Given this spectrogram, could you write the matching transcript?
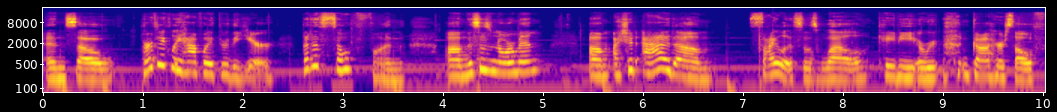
and so perfectly halfway through the year. That is so fun. Um, this is Norman. Um, I should add um, Silas as well. Katie got herself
